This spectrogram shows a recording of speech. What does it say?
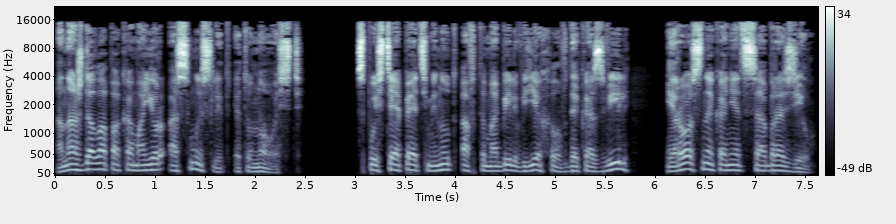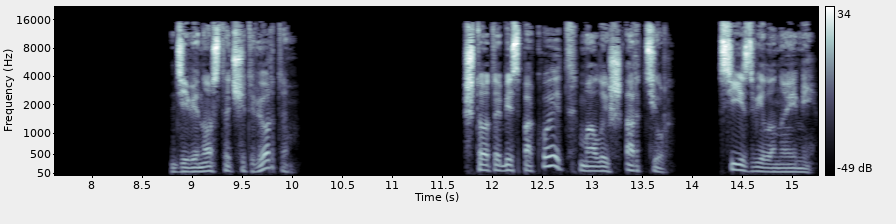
Она ждала, пока майор осмыслит эту новость. Спустя пять минут автомобиль въехал в Деказвиль, и Рос наконец сообразил. «Девяносто четвертым?» «Что-то беспокоит, малыш Артюр?» — съязвила Ноэми.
